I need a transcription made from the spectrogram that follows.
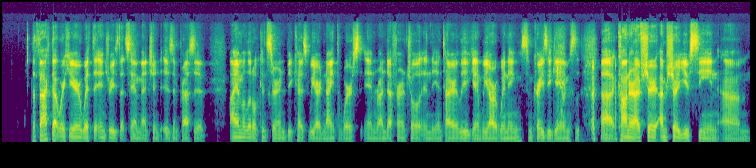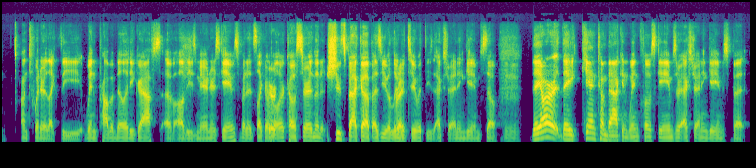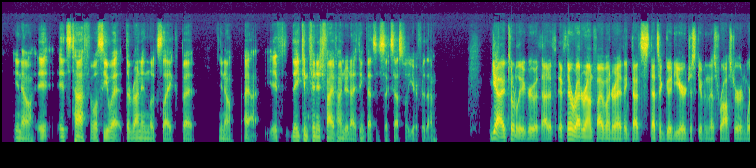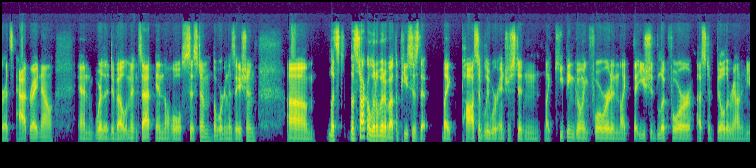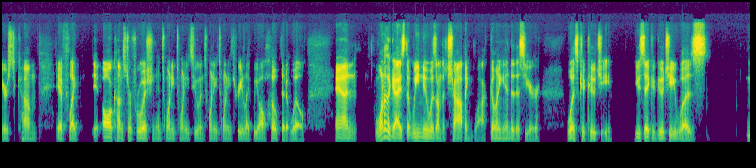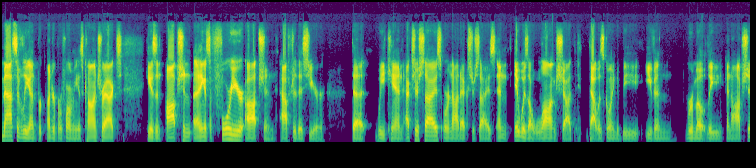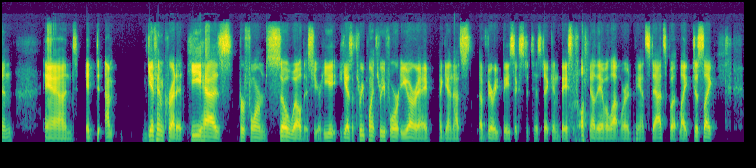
the fact that we're here with the injuries that Sam mentioned is impressive. I am a little concerned because we are ninth worst in run differential in the entire league, and we are winning some crazy games. uh, Connor, I'm sure I'm sure you've seen um, on Twitter like the win probability graphs of all these Mariners games, but it's like a sure. roller coaster and then it shoots back up as you alluded right. to with these extra inning games. So mm-hmm. they are they can come back and win close games or extra inning games, but you know, it it's tough. We'll see what the run in looks like, but you know, I, if they can finish 500, I think that's a successful year for them. Yeah, I totally agree with that. If if they're right around 500, I think that's that's a good year just given this roster and where it's at right now and where the development's at in the whole system, the organization. Um, let's let's talk a little bit about the pieces that like possibly we're interested in like keeping going forward and like that you should look for us to build around in years to come if like it all comes to fruition in 2022 and 2023 like we all hope that it will. And one of the guys that we knew was on the chopping block going into this year was Kikuchi. Yusei Kikuchi was massively un- underperforming his contract. He has an option. I think it's a four-year option after this year that we can exercise or not exercise. And it was a long shot that was going to be even remotely an option. And it, I'm, give him credit. He has performed so well this year. He he has a 3.34 ERA. Again, that's a very basic statistic in baseball. Now they have a lot more advanced stats, but like just like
